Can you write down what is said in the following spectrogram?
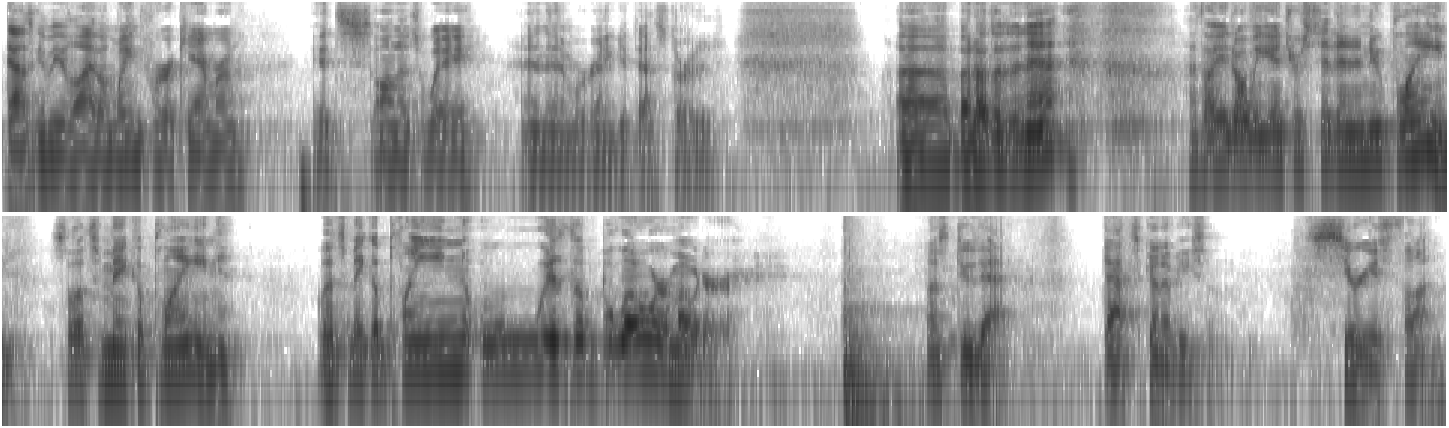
that's going to be live. I'm waiting for a camera. It's on its way, and then we're going to get that started. Uh, but other than that, I thought you'd all be interested in a new plane. So let's make a plane. Let's make a plane with a blower motor. Let's do that. That's going to be some serious fun.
